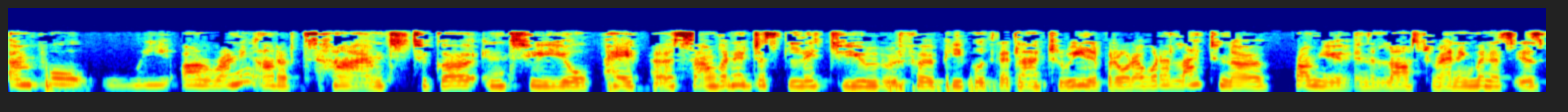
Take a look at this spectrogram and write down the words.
Um, Mpho, we are running out of time to go into your paper, so I'm going to just let you refer people if they'd like to read it. But what I would like to know from you in the last remaining minutes is,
